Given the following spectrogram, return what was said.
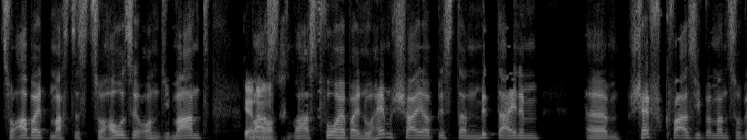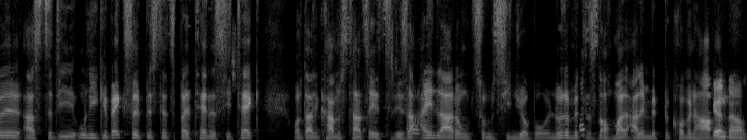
zu arbeiten, machst es zu Hause on demand, Genau. warst, warst vorher bei New Hampshire, bist dann mit deinem ähm, Chef quasi, wenn man so will, hast du die Uni gewechselt, bist jetzt bei Tennessee Tech und dann kam es tatsächlich zu dieser Einladung zum Senior Bowl. Nur damit es nochmal alle mitbekommen haben. Genau.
